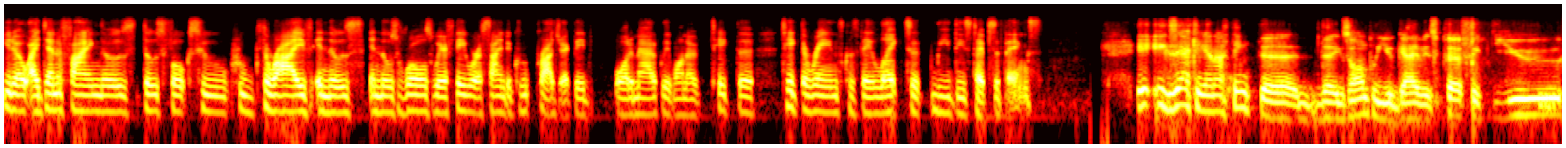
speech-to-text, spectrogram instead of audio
you know identifying those those folks who who thrive in those in those roles where if they were assigned a group project they'd automatically want to take the take the reins because they like to lead these types of things. Exactly and i think the the example you gave is perfect. You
